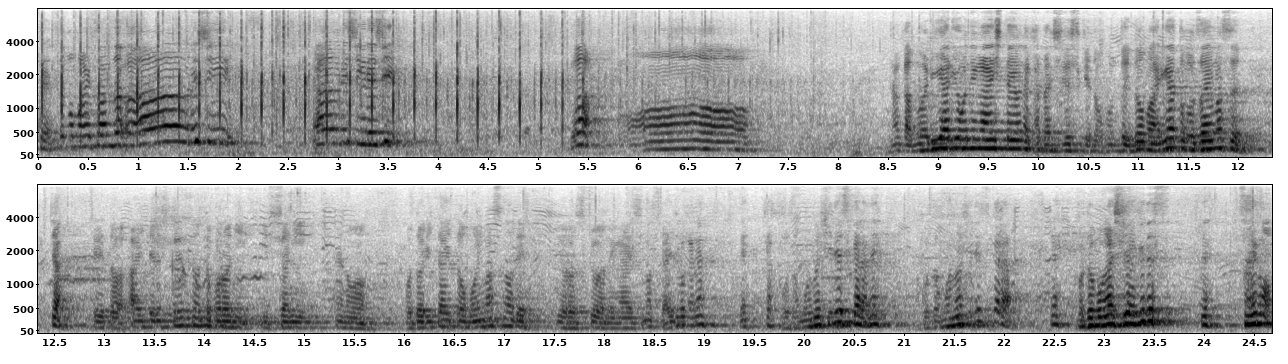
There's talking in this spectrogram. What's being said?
てんてこまいさんだ。あ嬉しい。あー嬉しい嬉しい。ああなんか無理やりお願いしたような形ですけど本当にどうもありがとうございます。じゃあ、えーと、空いてるスペースのところに一緒にあの踊りたいと思いますのでよろしくお願いします。大丈夫かな、ね、じゃあ子供の日ですからね。子供の日ですから、ね、子供が主役です、ね、最後、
